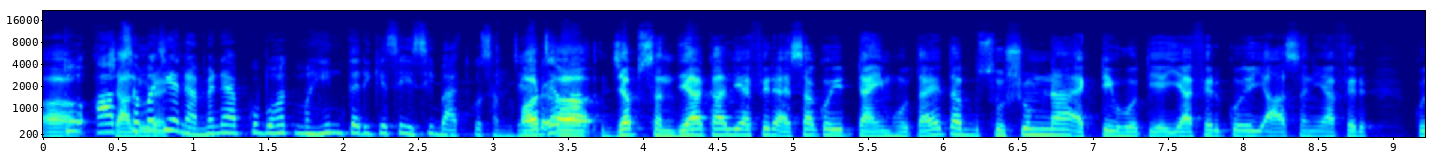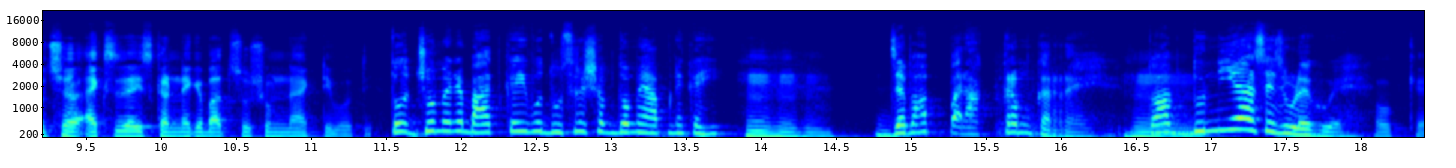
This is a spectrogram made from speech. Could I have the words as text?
तो आप समझिए ना मैंने आपको बहुत महीन तरीके से इसी बात को समझा और जब, आ, जब संध्या काल या फिर ऐसा कोई टाइम होता है तब सुषुम्ना एक्टिव होती है या फिर कोई आसन या फिर कुछ एक्सरसाइज करने के बाद सुषुम्ना एक्टिव होती है। तो जो मैंने बात कही वो दूसरे शब्दों में आपने कही। हम्म हम्म हम्म। जब आप पराक्रम कर रहे हैं तो आप हम्म। दुनिया से जुड़े हुए हैं। ओके।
